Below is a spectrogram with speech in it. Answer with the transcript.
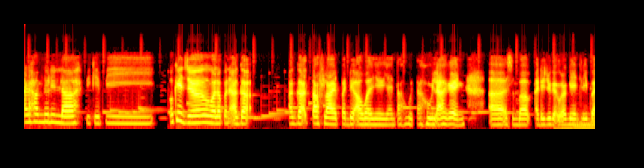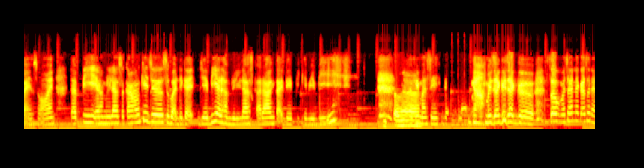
Alhamdulillah PKP okay je walaupun agak agak tough lah pada awalnya yang tahu-tahu lah kan. Uh, sebab ada juga keluarga yang terlibat and so on. Tapi Alhamdulillah sekarang okay je sebab dekat JB Alhamdulillah sekarang tak ada PKBB tapi masih berjaga-jaga. So macam mana kat sana?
